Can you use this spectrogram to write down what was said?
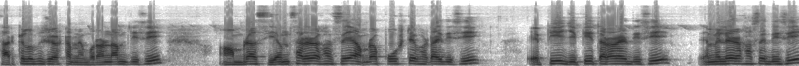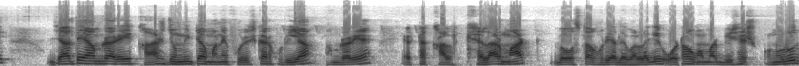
সার্কেল অফিসে একটা মেমোরান্ডাম দিছি। আমরা সিএম স্যারের কাছে আমরা পোস্টে ফাটাই দিছি এপি জিপি তারারে দিছি এমএলএর কাছে দিছি, যাতে আমরা এই খাস জমিটা মানে পরিষ্কার করিয়া আমরা রে একটা খাল, খেলার মাঠ ব্যবস্থা করিয়া দেবার লাগে। ওটাও আমার বিশেষ অনুরোধ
